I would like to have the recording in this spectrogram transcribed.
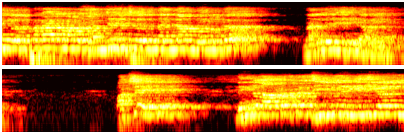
നിങ്ങൾ എപ്രകാരമാണ് സഞ്ചരിച്ചതെന്നെല്ലാം നിങ്ങൾക്ക് നല്ല രീതിയിൽ അറിയാം. പക്ഷേ നിങ്ങൾ അവിടുത്തെ ജീവിത രീതികളിൽ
